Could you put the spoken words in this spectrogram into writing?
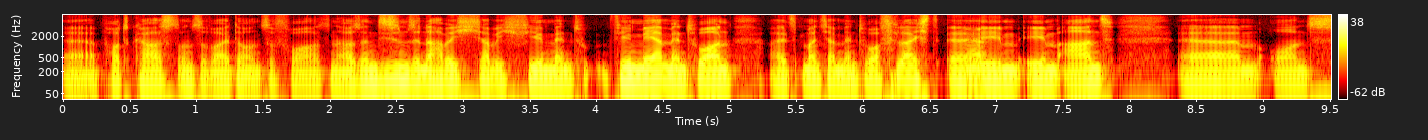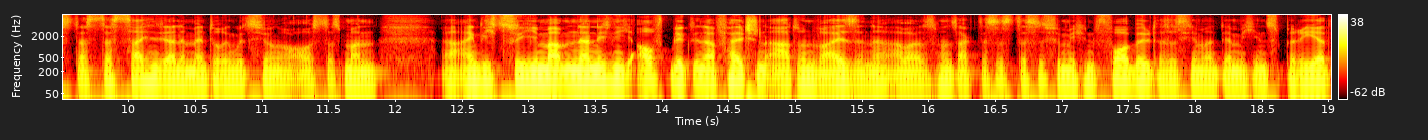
äh, Podcast und so weiter und so fort. Ne? Also in diesem Sinne habe ich, hab ich viel, viel mehr Mentoren, als mancher Mentor vielleicht äh, ja. eben, eben ahnt. Ähm, und das, das zeichnet ja eine Mentoring-Beziehung auch aus, dass man äh, eigentlich zu jemandem ne, nicht, nicht aufblickt in der falschen Art und Weise, ne? aber dass man sagt, das ist, das ist für mich ein Vorbild, das ist jemand, der mich inspiriert,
